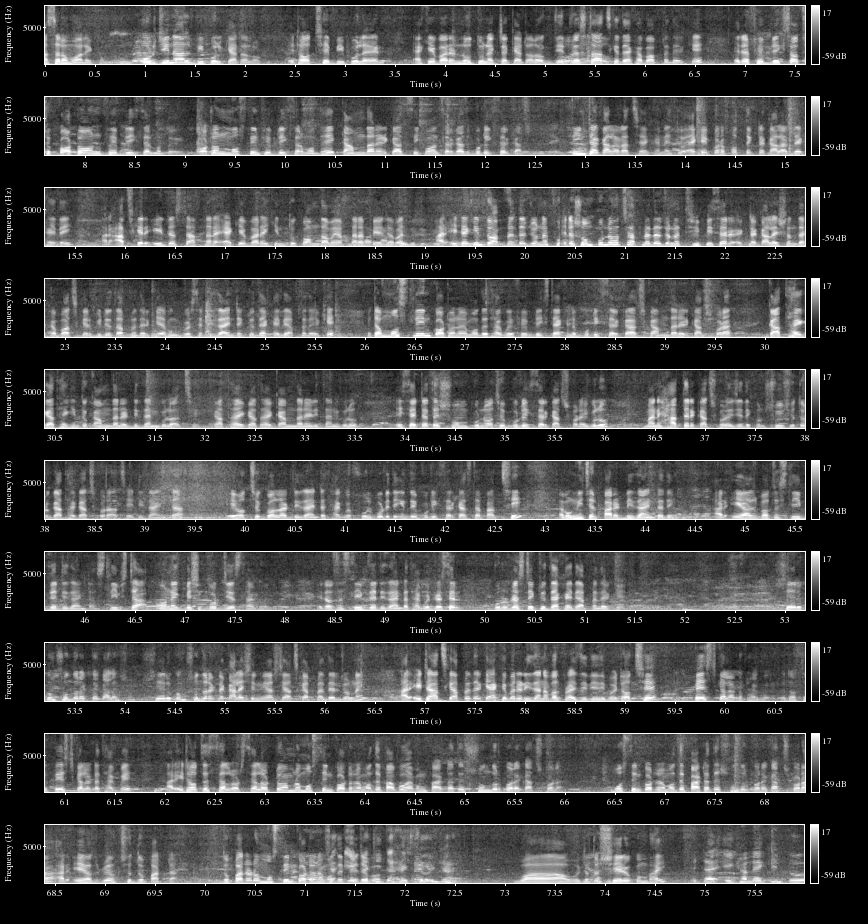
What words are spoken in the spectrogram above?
আসসালামু আলাইকুম। Original Bipul catalogue. এটা হচ্ছে বিপুলের একেবারে নতুন একটা ক্যাটালগ যে ড্রেসটা আজকে দেখাবো আপনাদেরকে এটা ফেব্রিক্সটা হচ্ছে কটন ফেব্রিক্সের মধ্যে কটন মসলিন ফেব্রিক্সের মধ্যে কামদানের কাজ সিকোয়েন্সের কাজ বুটিক্সের কাজ। তিনটা কালার আছে এখানে তো এক এক করে প্রত্যেকটা কালার দেখাই দেয় আর আজকের এই ড্রেসটা আপনারা একেবারে কিন্তু কম দামে আপনারা পেয়ে যাবেন। আর এটা কিন্তু আপনাদের জন্য এটা সম্পূর্ণ হচ্ছে আপনাদের জন্য থ্রি পিসের একটা কালেকশন দেখাবো আজকের ভিডিওতে আপনাদেরকে এবং ড্রেসের ডিজাইনটা একটু দেখাই দিই আপনাদেরকে। এটা মসলিন কটনের মধ্যে থাকবে ফেব্রিক্সটা এখানে বুটিক্সের কাজ কামদানের কাজ করা। গাথায় গাথায় কিন্তু কামদানের ডিজাইনগুলো আছে। গাথায় গাথায় কামদানের ডিজাইনগুলো এই সেটটাতে সম্পূর্ণ হচ্ছে বুটেক্সের কাজ করা। এগুলো মানে হাতের কাজ করা। এই যে দেখুন, সুই সুতোর গাঁথা কাজ করা আছে এই ডিজাইনটা। এই হচ্ছে গলার ডিজাইনটা থাকবে। ফুল বডিতে কিন্তু এই বুটিক্সের কাজটা পাচ্ছি এবং নিচের পাড়ের ডিজাইনটা দেখুন। আর এই আসবে হচ্ছে স্লিভসের ডিজাইনটা। স্লিভসটা অনেক বেশি গর্জিয়াস থাকবে। এটা হচ্ছে স্লিভসের ডিজাইনটা থাকবে। ড্রেসের পুরো ড্রেসটা একটু দেখাই দিই আপনাদেরকে। সেরকম সুন্দর একটা কালেকশন সেরকম সুন্দর একটা কালেকশন নিয়ে আসছি আজকে আপনাদের জন্য। আর এটা আজকে আপনাদেরকে একেবারে রিজনেবল প্রাইসে দিয়ে দিব। এটা হচ্ছে পেস্ট কালারটা থাকবে। এটা হচ্ছে পেস্ট কালারটা থাকবে। আর এটা হচ্ছে স্যালোয়ার স্যালোয়ারটাও আমরা মসলিন কটনের মধ্যে পাবো এবং পাটাতে সুন্দর করে কাজ করা। মসলিন কটনের মধ্যে পাটাতে সুন্দর করে কাজ করা। আর এই আসবে হচ্ছে দোপাট্টা। দোপাট্টারও মসলিন কটনের মধ্যে পেয়ে যাব। ওয়াও এটা তো সেরকম ভাই। এটা এখানে কিন্তু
